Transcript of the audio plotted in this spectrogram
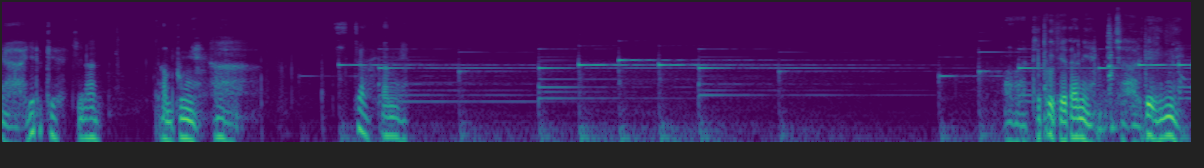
야, 이렇게 진한 단풍이, 아, 진짜 아깝네. 아, 데크 계단이 잘 되어 있네.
